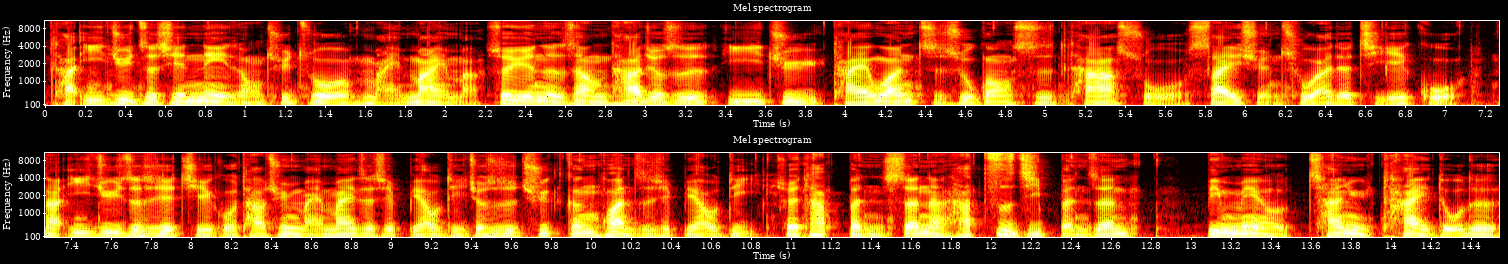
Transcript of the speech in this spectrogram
他依据这些内容去做买卖嘛。所以原则上，他就是依据台湾指数公司他所筛选出来的结果，那依据这些结果，他去买卖这些标的，就是去更换这些标的。所以他本身呢、啊，他自己本人。并没有参与太多的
